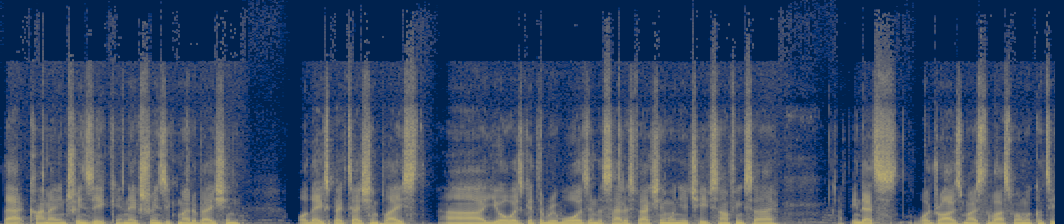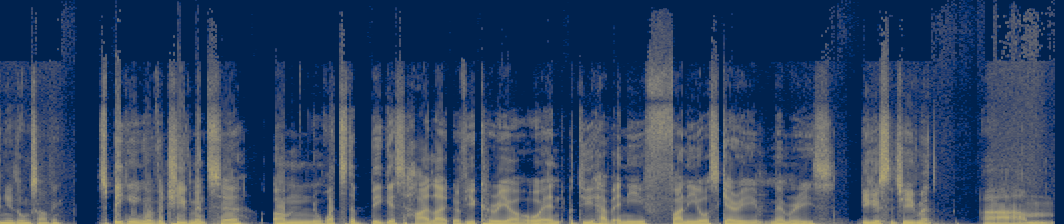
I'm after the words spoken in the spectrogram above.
that kind of intrinsic and extrinsic motivation or the expectation placed. Uh, you always get the rewards and the satisfaction when you achieve something. So I think that's what drives most of us when we continue doing something. Speaking of achievements, sir, um, what's the biggest highlight of your career, or and do you have any funny or scary memories? Biggest achievement? Um,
